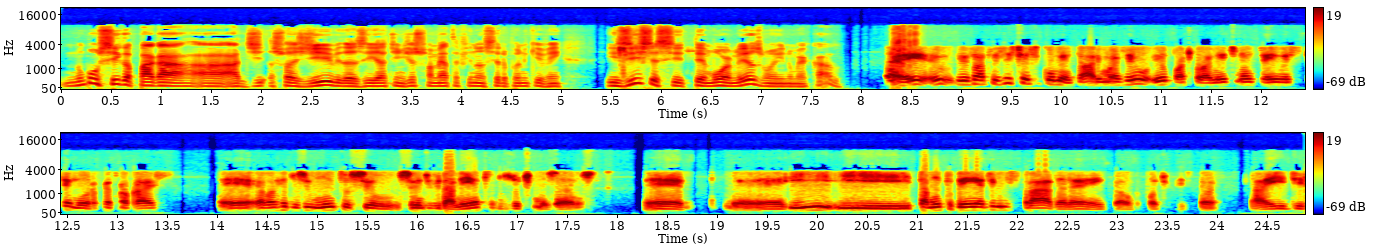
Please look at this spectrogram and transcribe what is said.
não consiga pagar a, a, as suas dívidas e atingir sua meta financeira para o ano que vem. Existe esse temor mesmo aí no mercado? É, exato, existe esse comentário, mas eu, eu particularmente não tenho esse temor. A Petrobras, é, ela reduziu muito o seu, seu endividamento nos últimos anos é, é, e está muito bem administrada, né? Então, do ponto de vista aí de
